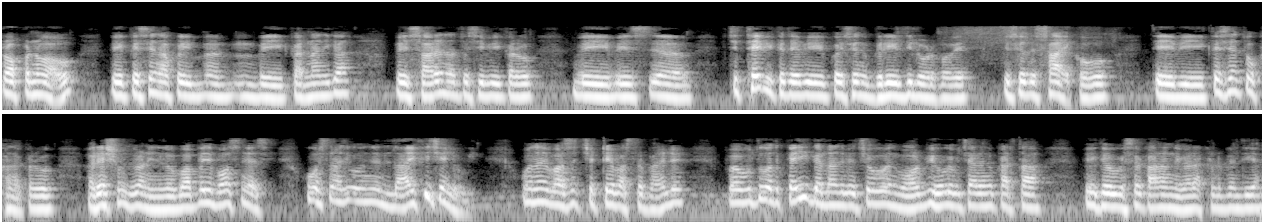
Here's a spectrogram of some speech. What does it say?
ਪ੍ਰੋਪਰ ਨਿਭਾਓ। ਵੀ ਕਿਸੇ ਨਾਲ ਕੋਈ ਵੀ ਕਰਨਾ ਨਹੀਂਗਾ ਵੀ ਸਾਰੇ ਨਾਲ ਤੁਸੀਂ ਵੀ ਕਰੋ, ਵੀ ਵੀ ਜਿੱਥੇ ਵੀ ਕਿਤੇ ਵੀ ਕਿਸੇ ਨੂੰ ਗਰੀਬ ਦੀ ਲੋੜ ਪਵੇ, ਕਿਸੇ ਦੇ ਸਹਾਇਕ ਹੋਵੋ, ਤੇ ਵੀ ਕਿਸੇ ਨਾਲ ਧੋਖਾ ਨਾ ਕਰੋ। ਰਿਸ਼ਵਤ ਬਣੀ ਨਹੀਂ ਲਓ ਬਾਬੇ ਨੇ ਬਹੁਤ ਸਮਝਾਇਆ ਸੀ। ਉਸ ਤਰ੍ਹਾਂ ਜੀ ਉਹਨੇ ਲਾਈਫ ਹੀ ਚੇਂਜ ਹੋ ਗਈ। ਉਹਨਾਂ ਨੇ ਬਸ ਚਿੱਟੇ ਵਸਤਰ ਪਹਿਨ ਲਏ। ਪਰ ਉਹ ਤੋਂ ਬਾਅਦ ਕਈ ਗੱਲਾਂ ਦੇ ਵਿੱਚ ਉਹ ਇਨਵੋਲਵ ਵੀ ਹੋ ਗਏ ਵਿਚਾਰਿਆਂ ਨੂੰ ਕਰਤਾ, ਵੀ ਕਿਉਂਕਿ ਸਰਕਾਰਾਂ ਨੂੰ ਨਿਗਾਹ ਰੱਖਣ ਪੈਂਦੀ ਆ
